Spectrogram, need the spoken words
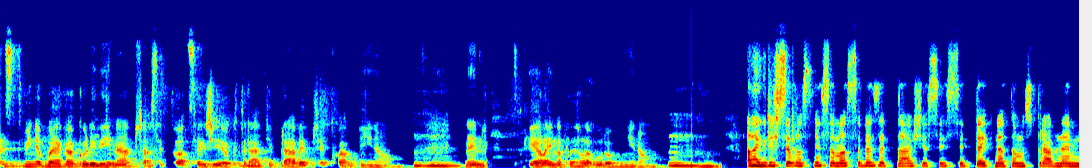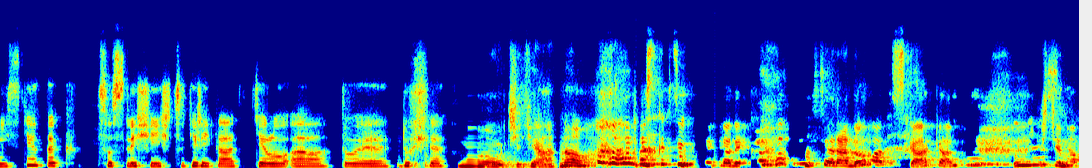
tenství nebo jakákoliv mm. jiná třeba situace, že jo, která tě právě překvapí, no. Mm. Nejen ale i na téhle úrovni, no. Mm. Ale když se vlastně sama sebe zeptáš, jestli jsi teď na tom správném místě, tak co slyšíš, co ti říká tělo a to je duše. No určitě ano. Dneska chci tady se radovat, skákat. Ještě mám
